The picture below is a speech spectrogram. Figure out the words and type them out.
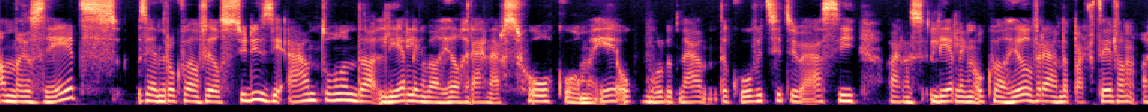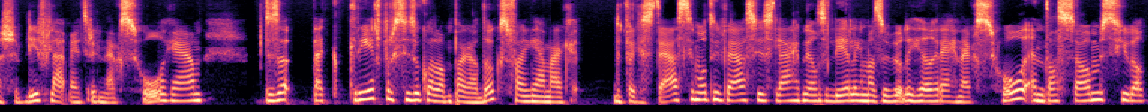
Anderzijds zijn er ook wel veel studies die aantonen dat leerlingen wel heel graag naar school komen. Hè. Ook bijvoorbeeld na de COVID-situatie waren leerlingen ook wel heel graag de partij van alsjeblieft, laat mij terug naar school gaan. Dus dat, creëert precies ook wel een paradox van ja, maar de prestatiemotivatie is laag bij onze leerlingen, maar ze willen heel graag naar school. En dat zou misschien wel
